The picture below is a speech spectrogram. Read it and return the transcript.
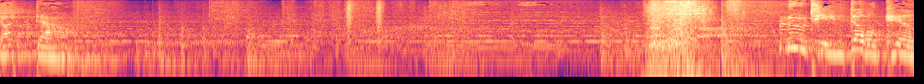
Shut down. Blue team double kill.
